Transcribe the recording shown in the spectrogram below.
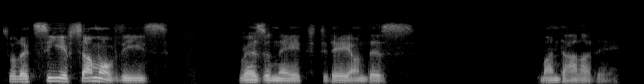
So let's see if some of these resonate today on this Mandala Day.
